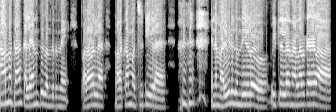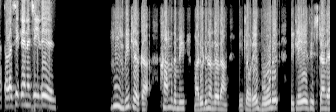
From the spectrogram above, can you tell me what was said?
ஆமா தான் கல்யாணத்துக்கு வந்திருந்தேன். பரவாயில்ல மறக்காம வச்சிருக்கீங்களே. என்ன மறுபடியும் வந்தீங்களோ வீட்டுல எல்லாரும் நல்லா இருக்காங்களா? துளசிக்கு என்ன செய்யுது ம் வீட்டுல இருக்கா? ஆமா தம்பி மறுபடியும் வந்ததுதான். வீட்டுல ஒரே போரு வீட்லயே ஏத்தி வச்சுட்டாங்க.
